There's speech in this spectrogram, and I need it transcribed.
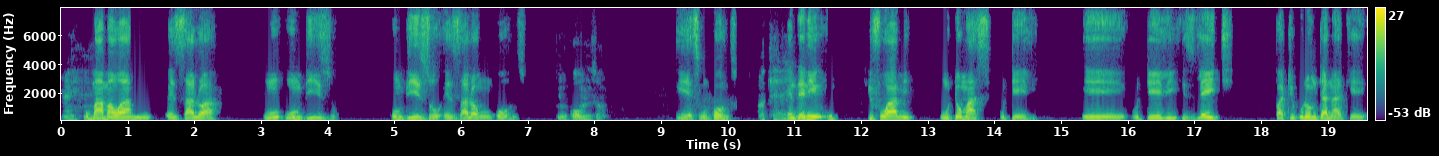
Ehe. umama wami ezalwa ngu- ngumbizo. Umbizo ezalwa ngunkonzo inkonzo yes ngunkonzo okay. And then uchifu wami nguThomas uDeli eh uDeli is late but unomntana wakhe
